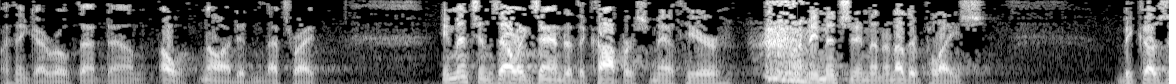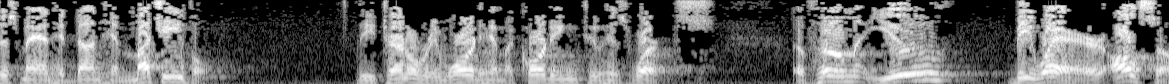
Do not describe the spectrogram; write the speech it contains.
I think I wrote that down. Oh, no, I didn't. That's right. He mentions Alexander the coppersmith here. he mentioned him in another place because this man had done him much evil. The eternal reward him according to his works, of whom you beware also,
